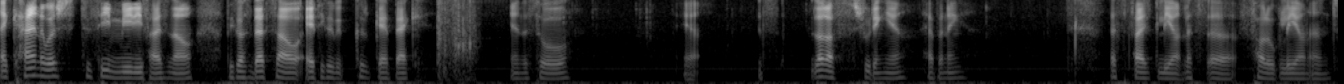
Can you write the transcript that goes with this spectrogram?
I kinda wish to see melee fights now because that's how AP could, could get back in this it's a lot of shooting here happening. Let's fight Gleon. Let's uh, follow Gleon and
